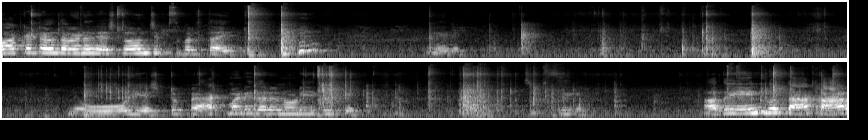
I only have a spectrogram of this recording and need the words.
ಪಾಕೆಟಲ್ಲಿ ತಗೊಂಡ್ರೆ ಎಷ್ಟೊಂದು ಚಿಪ್ಸ್ ಬರ್ತಾ ಇತ್ತು. ಇರಿ ನೋ ಎಷ್ಟು ಪ್ಯಾಕ್ ಮಾಡಿದ್ದಾರೆ ನೋಡಿ ಇದಕ್ಕೆ. ಚಿಪ್ಸಿಗೆ. ಅದು ಏನು ಗೊತ್ತಾ? ಖಾರ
